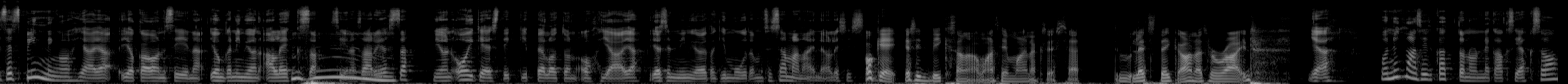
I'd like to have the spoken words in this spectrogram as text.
Se spinning-ohjaaja, joka on siinä, jonka nimi on Alexa mm-hmm. siinä sarjassa, niin on oikeastikin peloton ohjaaja, ja sen nimi on jotakin muuta, mutta se sama nainen oli siis. Okei, ja sitten Big sanoo vaan siinä mainoksessa, että let's take another ride. Ja. Mutta nyt mä oon siitä kattonut ne kaksi jaksoa.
